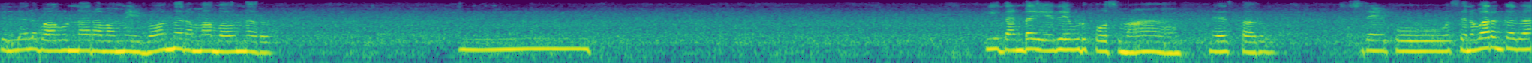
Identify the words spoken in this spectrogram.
పిల్లలు బాగున్నారా మమ్మీ? బాగున్నారమ్మా బాగున్నారు. ఈ దండ ఏ దేవుడి కోసమా వేస్తారు? రేపు శనివారం కదా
